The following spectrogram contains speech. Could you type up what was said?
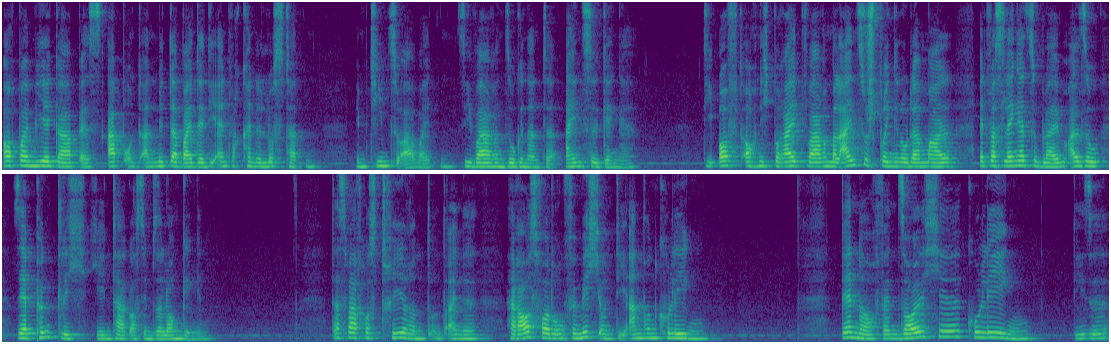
Auch bei mir gab es ab und an Mitarbeiter, die einfach keine Lust hatten, im Team zu arbeiten. Sie waren sogenannte Einzelgänger, die oft auch nicht bereit waren, mal einzuspringen oder mal etwas länger zu bleiben, also sehr pünktlich jeden Tag aus dem Salon gingen. Das war frustrierend und eine Herausforderung für mich und die anderen Kollegen. Dennoch, wenn solche Kollegen, diese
